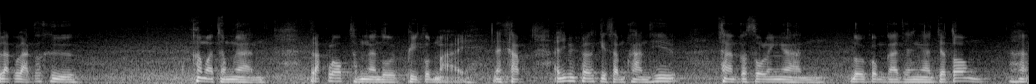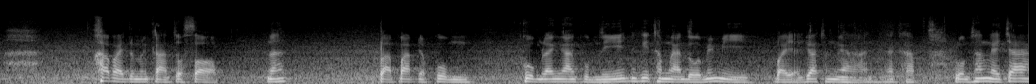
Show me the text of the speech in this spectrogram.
หลักๆก็คือเข้ามาทำงานลักลอบทำงานโดยผิดกฎหมายนะครับ อันนี้เป็นภารกิจสำคัญที่ทางกระทรวงแรงงาน โดยกรมการจัดงานจะต้องนะฮะ เข้าไปดำเนินการตรวจสอบนะปราบปรามจับกลุ่มกลุ่มแรงงานกลุ่มนี้ที่ทำงานโดยไม่มีใบอนุญาตทำงานนะครับ รวมทั้งนายจ้าง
